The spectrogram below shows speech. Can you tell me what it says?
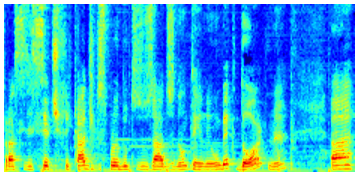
para se certificar de que os produtos usados não têm nenhum backdoor, né? Ah,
